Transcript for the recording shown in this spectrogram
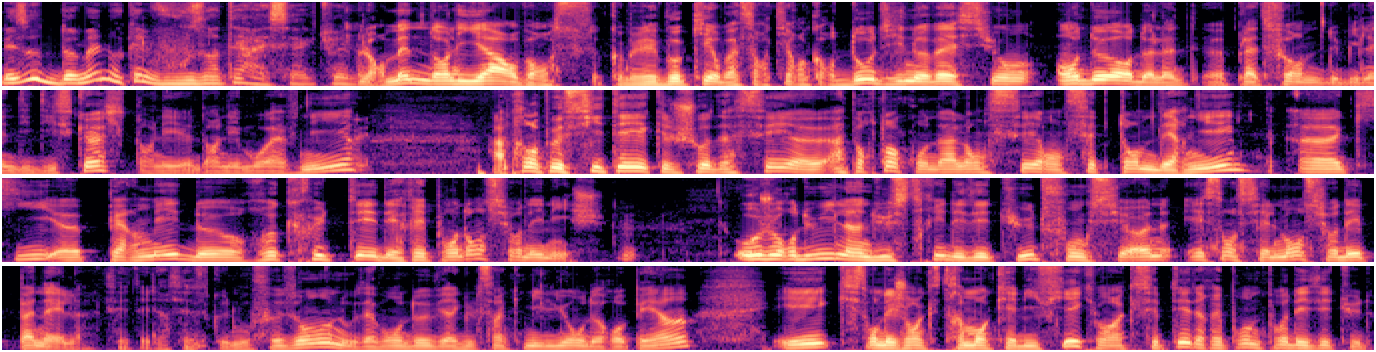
les autres domaines auxquels vous vous intéressez actuellement? Alors même dans l'IA, comme je l'ai évoqué, on va sortir encore d'autres innovations en dehors de la euh, plateforme de Bill Discuss dans les, dans les mois à venir. Après, on peut citer quelque chose d'assez euh, important qu'on a lancé en septembre dernier, euh, qui permet de recruter des répondants sur des niches. Mm. Aujourd'hui, l'industrie des études fonctionne essentiellement sur des panels. C'est-à-dire, c'est ce que nous faisons. Nous avons 2,5 millions d'Européens et qui sont des gens extrêmement qualifiés qui ont accepté de répondre pour des études.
